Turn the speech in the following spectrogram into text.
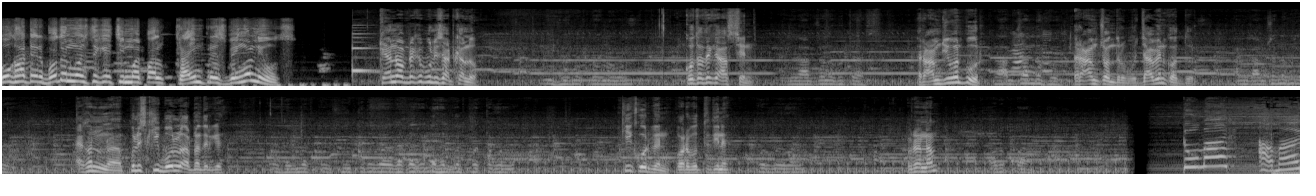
গোঘাটের বদনগঞ্জ থেকে Chinmoy Pal crime press Bengal news. কেন আপনাকে পুলিশ আটকালো? কোথা থেকে আসছেন? রামজীবনপুর? রামচন্দ্রপুর। যাবেন যাব এখন পুলিশ কি বলল আপনাদেরকে? কি করবেন পরবর্তী দিনে? আপনার নাম? তোমার, আমার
